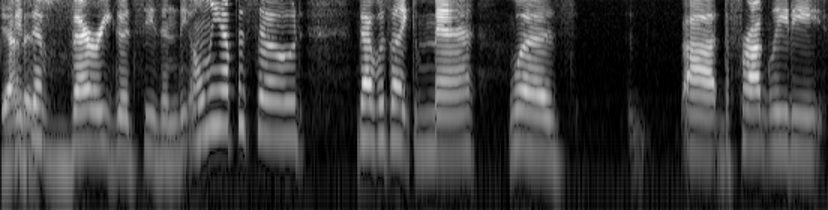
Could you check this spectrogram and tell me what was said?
yeah, it it's is. a very good season. The only episode that was like meh was uh, the Frog Lady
